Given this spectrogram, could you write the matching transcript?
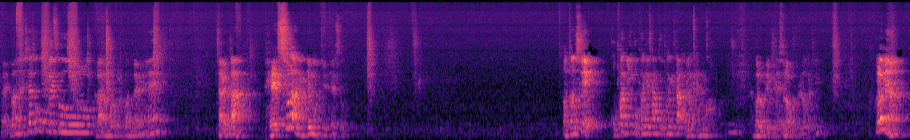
자, 이번엔 최소 공배수라는 걸 볼 건데. 자, 일단 배수라는 게 뭐지? 배수. 어떤 수에 곱하기 2 곱하기 3 곱하기 4 이렇게 하는 거. 그걸 우리 배수라고 불러거지. 그러면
